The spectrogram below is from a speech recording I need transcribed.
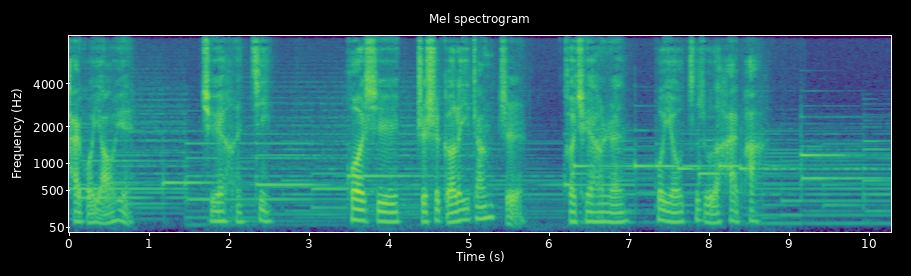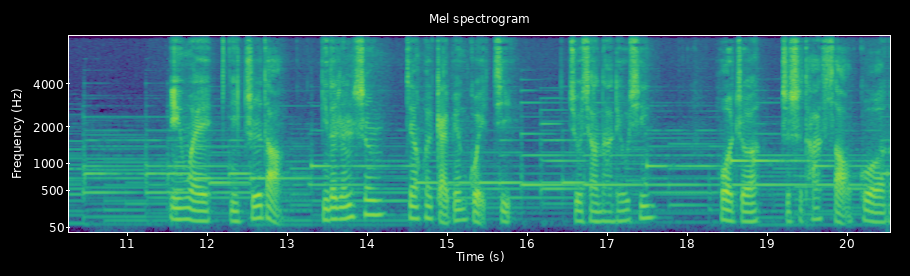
太过遥远，却也很近。或许只是隔了一张纸，可却让人不由自主的害怕，因为你知道，你的人生将会改变轨迹，就像那流星。或者只是它扫过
